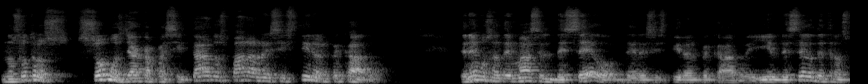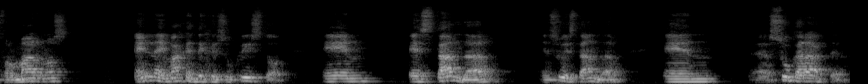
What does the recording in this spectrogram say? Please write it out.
Nosotros somos ya capacitados para resistir al pecado. Tenemos además el deseo de resistir al pecado y el deseo de transformarnos en la imagen de Jesucristo, en estándar, en su estándar, en eh, su carácter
